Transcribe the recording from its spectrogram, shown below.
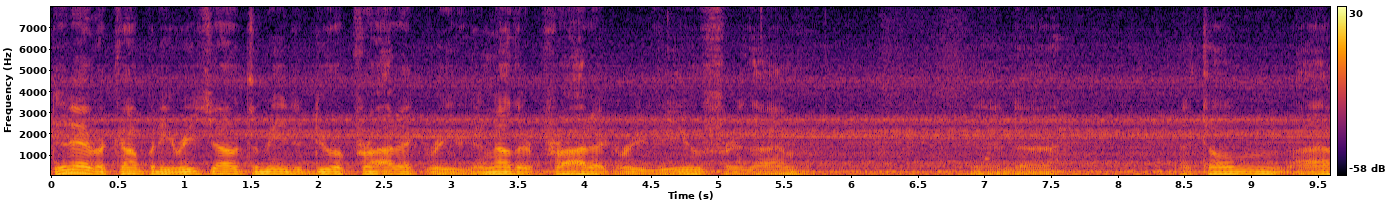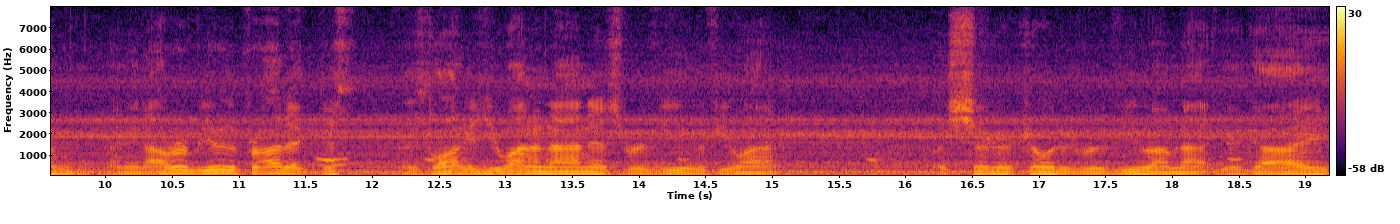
Did have a company reach out to me to do a product review, another product review for them. And uh, I told them, I'm, I mean, I'll review the product, just as long as you want an honest review, if you want a sugar-coated review, I'm not your guy.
